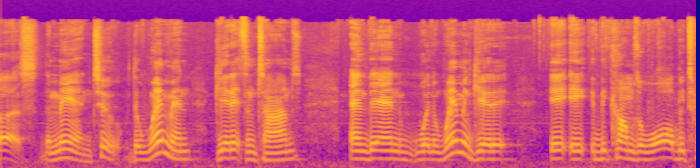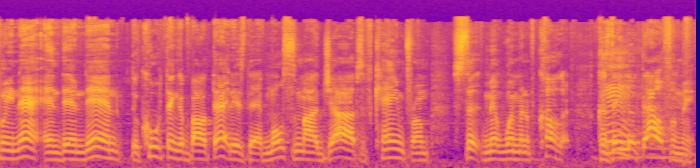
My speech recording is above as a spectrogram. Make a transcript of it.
us, the men too. The women get it sometimes, and then when the women get it. It, it, it becomes a wall between that, and then then the cool thing about that is that most of my jobs have came from st- women of color because they looked out for me.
